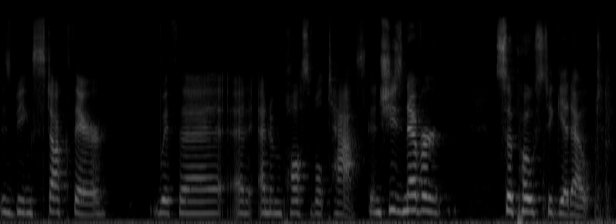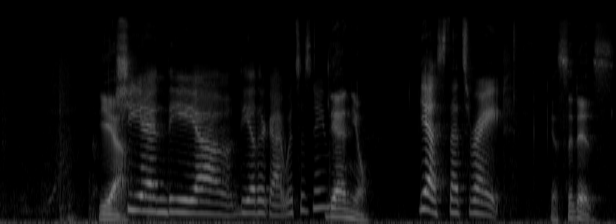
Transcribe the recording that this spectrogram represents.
is being stuck there with a, an, an impossible task. And she's never supposed to get out. Yeah. She and the uh, the other guy, what's his name? Daniel. Yes, that's right. Yes, it is.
